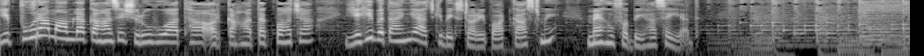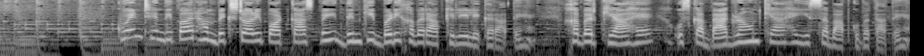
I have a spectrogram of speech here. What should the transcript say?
ये पूरा मामला कहाँ से शुरू हुआ था और कहाँ तक पहुँचा, यही बताएँगे आज की बिग स्टोरी पॉडकास्ट में। मैं हूँ फबीहा सैयद। क्विंट हिंदी पर हम बिग स्टोरी पॉडकास्ट में दिन की बड़ी खबर आपके लिए लेकर आते हैं। खबर क्या है, उसका बैकग्राउंड क्या है, ये सब आपको बताते हैं।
